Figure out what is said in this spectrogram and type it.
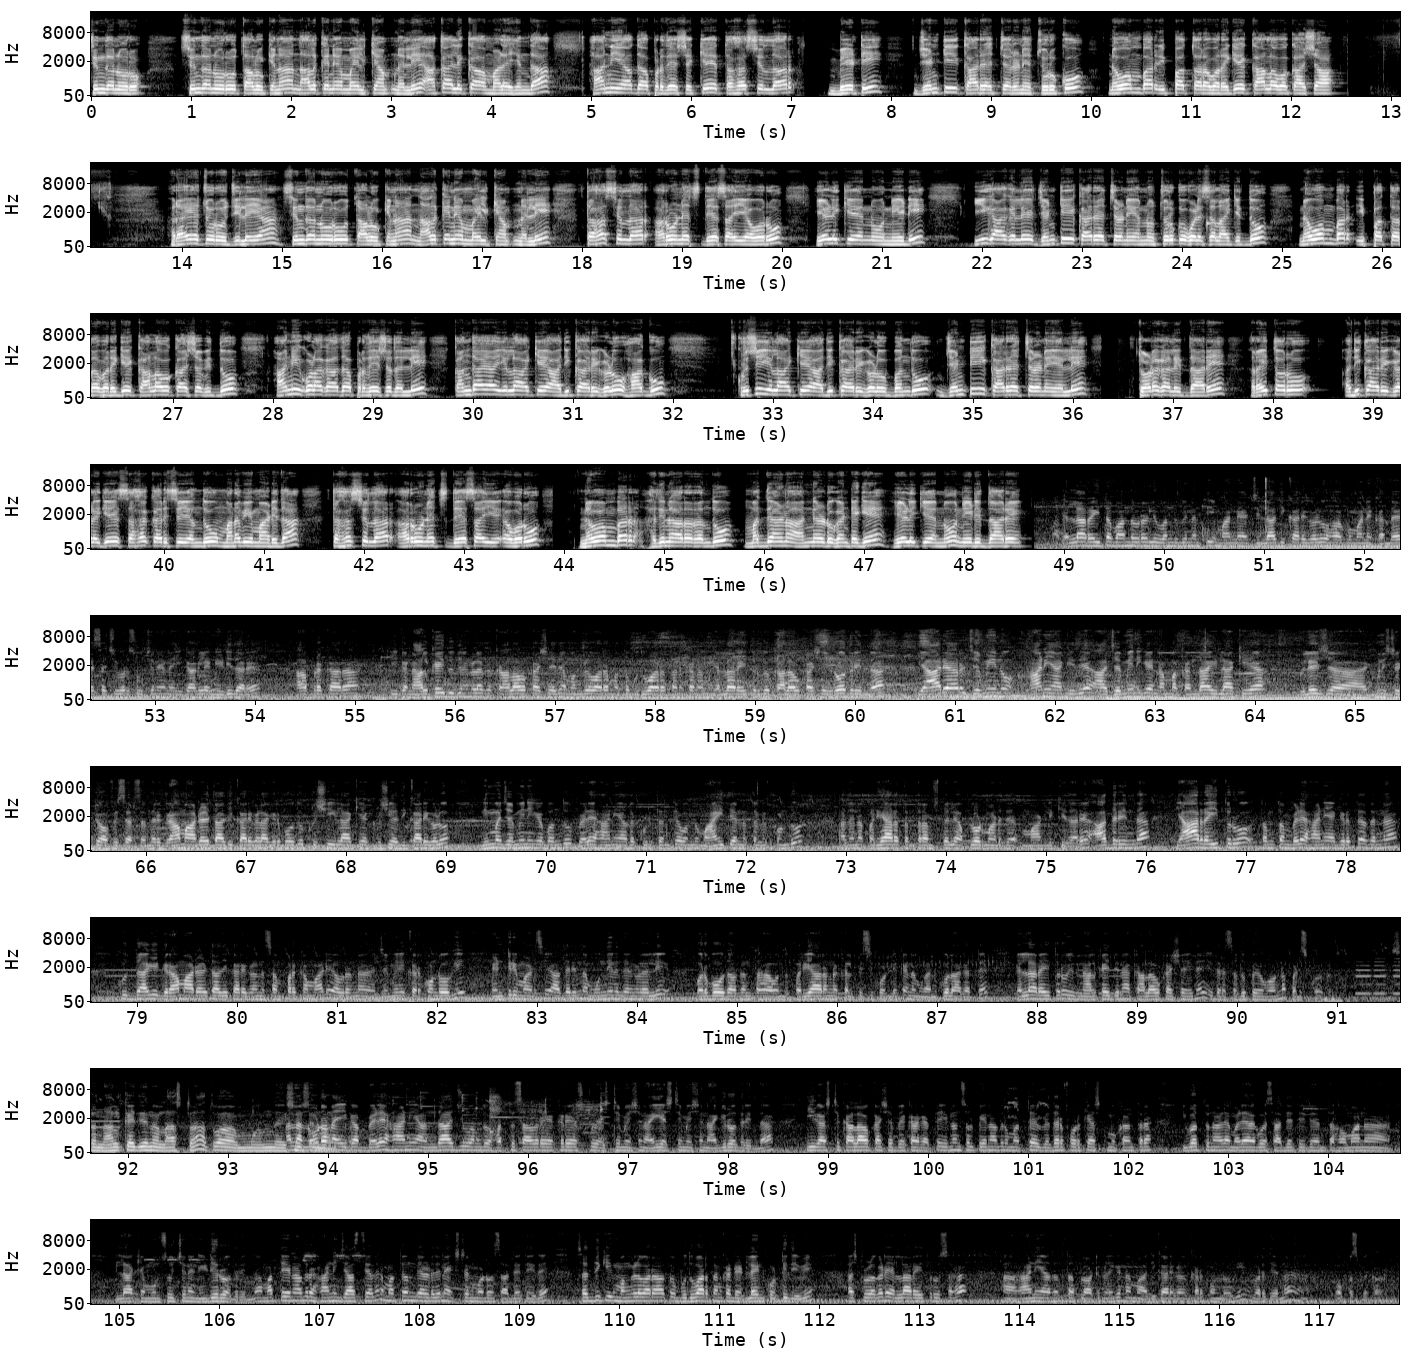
ಸಿಂಧನೂರು. ಸಿಂಧನೂರು ತಾಲೂಕಿನ ನಾಲ್ಕನೇ ಮೈಲ್ ಕ್ಯಾಂಪ್ನಲ್ಲಿ ಅಕಾಲಿಕ ಮಳೆಯಿಂದ ಹಾನಿಯಾದ ಪ್ರದೇಶಕ್ಕೆ ತಹಸೀಲ್ದಾರ್ ಭೇಟಿ, ಜಂಟಿ ಕಾರ್ಯಾಚರಣೆ ಚುರುಕು, ನವೆಂಬರ್ ಇಪ್ಪತ್ತರವರೆಗೆ ಕಾಲಾವಕಾಶ. ರಾಯಚೂರು ಜಿಲ್ಲೆಯ ಸಿಂಧನೂರು ತಾಲೂಕಿನ ನಾಲ್ಕನೇ ಮೈಲ್ ಕ್ಯಾಂಪ್ನಲ್ಲಿ ತಹಸೀಲ್ದಾರ್ ಅರುಣ್ ಎಚ್ ದೇಸಾಯಿ ಅವರು ಹೇಳಿಕೆಯನ್ನು ನೀಡಿ, ಈಗಾಗಲೇ ಜಂಟಿ ಕಾರ್ಯಾಚರಣೆಯನ್ನು ಚುರುಕುಗೊಳಿಸಲಾಗಿದ್ದು, ನವೆಂಬರ್ ಇಪ್ಪತ್ತರವರೆಗೆ ಕಾಲಾವಕಾಶವಿದ್ದು, ಹಾನಿಗೊಳಗಾದ ಪ್ರದೇಶದಲ್ಲಿ ಕಂದಾಯ ಇಲಾಖೆಯ ಅಧಿಕಾರಿಗಳು ಹಾಗೂ ಕೃಷಿ ಇಲಾಖೆಯ ಅಧಿಕಾರಿಗಳು ಬಂದು ಜಂಟಿ ಕಾರ್ಯಾಚರಣೆಯಲ್ಲಿ ತೊಡಗಲಿದ್ದಾರೆ. ರೈತರು ಅಧಿಕಾರಿಗಳಿಗೆ ಸಹಕರಿಸಿ ಎಂದು ಮನವಿ ಮಾಡಿದ ತಹಸೀಲ್ದಾರ್ ಅರುಣ್ ಎಚ್ ದೇಸಾಯಿ ಅವರು ನವೆಂಬರ್ ಹದಿನಾರರಂದು ಮಧ್ಯಾಹ್ನ ಹನ್ನೆರಡು ಗಂಟೆಗೆ ಹೇಳಿಕೆಯನ್ನು ನೀಡಿದ್ದಾರೆ. ಎಲ್ಲ ರೈತ ಬಾಂಧವರಲ್ಲಿ ಒಂದು ವಿನಂತಿ, ಮಾನ್ಯ ಜಿಲ್ಲಾಧಿಕಾರಿಗಳು ಹಾಗೂ ಮಾನ್ಯ ಕಂದಾಯ ಸಚಿವರ ಸೂಚನೆಯನ್ನು ಈಗಾಗಲೇ ನೀಡಿದ್ದಾರೆ. ಆ ಪ್ರಕಾರ ಈಗ ನಾಲ್ಕೈದು ದಿನಗಳ ಕಾಲಾವಕಾಶ ಇದೆ. ಮಂಗಳವಾರ ಮತ್ತು ಬುಧವಾರ ತನಕ ನಮಗೆಲ್ಲ ರೈತರಿಗೂ ಕಾಲಾವಕಾಶ ಇರೋದರಿಂದ ಯಾರ್ಯಾರ ಜಮೀನು ಹಾನಿಯಾಗಿದೆ, ಆ ಜಮೀನಿಗೆ ನಮ್ಮ ಕಂದಾಯ ಇಲಾಖೆಯ ವಿಲೇಜ್ ಅಡ್ಮಿನಿಸ್ಟ್ರೇಟಿವ್ ಆಫೀಸರ್ಸ್, ಅಂದರೆ ಗ್ರಾಮ ಆಡಳಿತಾಧಿಕಾರಿಗಳಾಗಿರ್ಬೋದು, ಕೃಷಿ ಇಲಾಖೆಯ ಕೃಷಿ ಅಧಿಕಾರಿಗಳು, ನಿಮ್ಮ ಜಮೀನಿಗೆ ಬಂದು ಬೆಳೆ ಹಾನಿಯಾದ ಕುರಿತಂತೆ ಒಂದು ಮಾಹಿತಿಯನ್ನು ತೆಗೆದುಕೊಂಡು ಅದನ್ನು ಪರಿಹಾರ ತಂತ್ರಾಂಶದಲ್ಲಿ ಅಪ್ಲೋಡ್ ಮಾಡಿದೆ, ಮಾಡಲಿಕ್ಕಿದ್ದಾರೆ. ಆದ್ದರಿಂದ ಯಾರ ರೈತರು ತಮ್ಮ ತಮ್ಮ ಬೆಳೆ ಹಾನಿಯಾಗಿರುತ್ತೆ, ಅದನ್ನು ಖುದ್ದಾಗಿ ಗ್ರಾಮ ಆಡಳಿತಾಧಿಕಾರಿಗಳನ್ನು ಸಂಪರ್ಕ ಮಾಡಿ ಅವರನ್ನು ಜಮೀನಿಗೆ ಕರ್ಕೊಂಡೋಗಿ ಎಂಟ್ರಿ ಮಾಡಿಸಿ, ಆದ್ದರಿಂದ ಮುಂದಿನ ದಿನಗಳಲ್ಲಿ ಬರಬಹುದಾದಂತಹ ಒಂದು ಪರಿಹಾರವನ್ನು ಕಲ್ಪಿಸಿಕೊಡಲಿಕ್ಕೆ ನಮ್ಗೆ ಅನುಕೂಲ ಆಗುತ್ತೆ. ಎಲ್ಲ ರೈತರು ಈಗ ನಾಲ್ಕೈದು ದಿನ ಕಾಲಾವಕಾಶ ಇದೆ, ಇದರ ಸದುಪಯೋಗವನ್ನು ಪಡಿಸ್ಕೊಳ್ಬೇಕು. ಸರ್ ನಾಲ್ಕೈದು ದಿನ ಲಾಸ್ಟ್ ಅಥವಾ ಮುಂದೆ ಅಲ್ಲ ನೋಡೋಣ. ಈಗ ಬೆಳೆ ಹಾನಿ ಅಂದಾಜು ಒಂದು ಹತ್ತು ಸಾವಿರ ಎಕರೆಯಷ್ಟು ಎಸ್ಟಿಮೇಷನ್ ಐ ಎಸ್ಟಿಮೇಷನ್ ಆಗಿರೋದ್ರಿಂದ ಈಗ ಅಷ್ಟು ಕಾಲಾವಕಾಶ ಬೇಕಾಗುತ್ತೆ. ಇನ್ನೊಂದು ಸ್ವಲ್ಪ ಏನಾದರೂ ಮತ್ತೆ ವೆದರ್ ಫೋರ್ಕಾಸ್ಟ್ ಮುಖಾಂತರ ಇವತ್ತು ನಾಳೆ ಮಳೆ ಆಗುವ ಸಾಧ್ಯತೆ ಇದೆ ಅಂತ ಹವಾಮಾನ ಇಲಾಖೆ ಮುನ್ಸೂಚನೆ ನೀಡಿರೋದ್ರಿಂದ ಮತ್ತೆ ಏನಾದರೂ ಹಾನಿ ಜಾಸ್ತಿ ಆದರೆ ಮತ್ತೊಂದು ಎರಡು ದಿನ ಎಕ್ಸ್ಟೆಂಡ್ ಮಾಡುವ ಸಾಧ್ಯತೆ ಇದೆ. ಸದ್ಯಕ್ಕೆ ಈಗ ಮಂಗಳವಾರ ಅಥವಾ ಬುಧವಾರ ತನಕ ಡೆಡ್ಲೈನ್ ಕೊಟ್ಟಿದ್ದೀವಿ. ಅಷ್ಟರೊಳಗಡೆ ಎಲ್ಲ ರೈತರು ಸಹ ಹಾನಿಯಾದಂಥ ಪ್ಲಾಟ್ಗಳಿಗೆ ನಮ್ಮ ಅಧಿಕಾರಿಗಳನ್ನ ಕರ್ಕೊಂಡೋಗಿ ವರದಿಯನ್ನು ಒಪ್ಪಿಸ್ಬೇಕು ಅವ್ರಿಗೆ.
